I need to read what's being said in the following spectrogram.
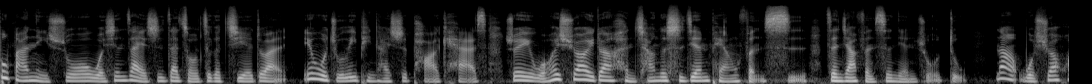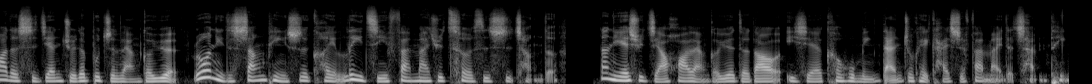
不瞒你说，我现在也是在走这个阶段，因为我主力平台是 Podcast，所以我会需要一段很长的时间培养粉丝，增加粉丝黏着度。那我需要花的时间绝对不止两个月。如果你的商品是可以立即贩卖去测试市场的，那你也许只要花两个月得到一些客户名单，就可以开始贩卖的产品。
